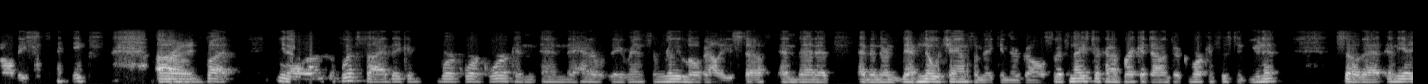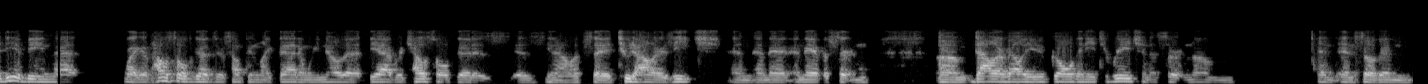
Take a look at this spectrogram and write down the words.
on all these things. Um, right. But you know, on the flip side, they could work, work, work, and and they had a, they ran some really low value stuff, and then it and then they have no chance of making their goal. So it's nice to kind of break it down to a more consistent unit, so that and the idea being that like if household goods or something like that, and we know that the average household good is is you know let's say two dollars each, and and they and they have a certain um, dollar value goal they need to reach, and a certain um, and and so then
